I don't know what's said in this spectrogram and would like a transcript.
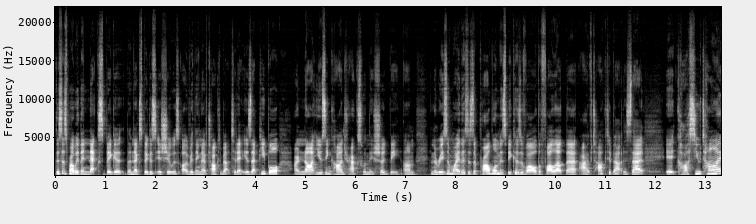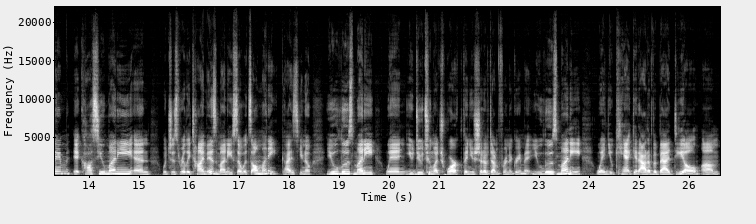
This is probably the next biggest the next biggest issue is everything that I've talked about today is that people are not using contracts when they should be. Um, and the reason why this is a problem is because of all the fallout that I've talked about. Is that it costs you time, it costs you money, and which is really time is money. So it's all money, guys. You know, you lose money when you do too much work than you should have done for an agreement. You lose money when you can't get out of a bad deal. Um,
